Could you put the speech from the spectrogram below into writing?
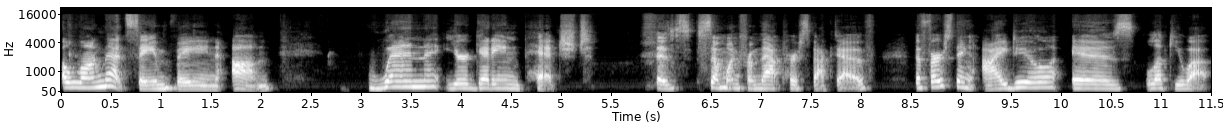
Along that same vein um when you're getting pitched as someone from that perspective, the first thing I do is look you up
